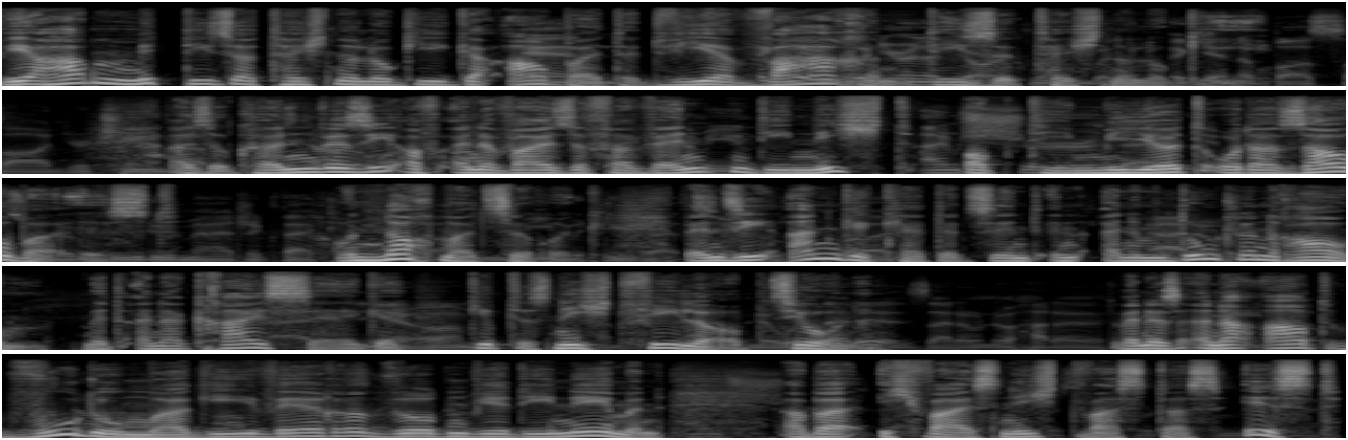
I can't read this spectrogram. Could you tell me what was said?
Wir haben mit dieser Technologie gearbeitet. Wir waren diese Technologie. Also können wir sie auf eine Weise verwenden, die nicht optimiert oder sauber ist. Und nochmal zurück. Wenn Sie angekettet sind in einem dunklen Raum mit einer Kreissäge, gibt es nicht viele Optionen. Wenn es eine Art Voodoo-Magie wäre, würden wir die nehmen. Aber ich weiß nicht, was das ist.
